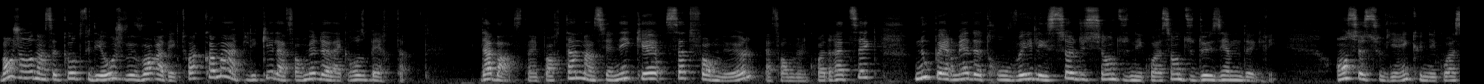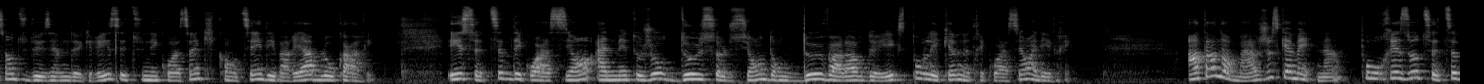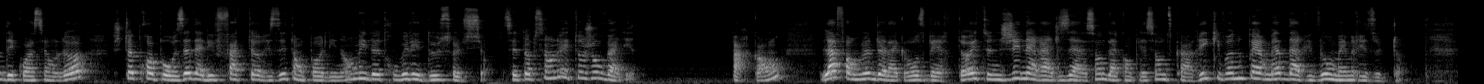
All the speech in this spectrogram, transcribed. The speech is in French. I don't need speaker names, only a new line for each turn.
Bonjour, dans cette courte vidéo, je veux voir avec toi comment appliquer la formule de la grosse Bertha. D'abord, c'est important de mentionner que cette formule, la formule quadratique, nous permet de trouver les solutions d'une équation du deuxième degré. On se souvient qu'une équation du deuxième degré, c'est une équation qui contient des variables au carré. Et ce type d'équation admet toujours deux solutions, donc deux valeurs de x pour lesquelles notre équation est vraie. En temps normal, jusqu'à maintenant, pour résoudre ce type d'équation-là, je te proposais d'aller factoriser ton polynôme et de trouver les deux solutions. Cette option-là est toujours valide. Par contre, la formule de la grosse Bertha est une généralisation de la complétion du carré qui va nous permettre d'arriver au même résultat.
